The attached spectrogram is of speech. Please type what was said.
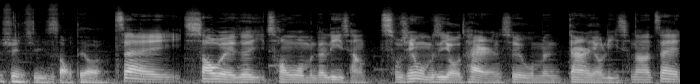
讯息少掉了？再稍微的从我们的立场，首先我们是犹太人，所以我们当然有立场。那在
